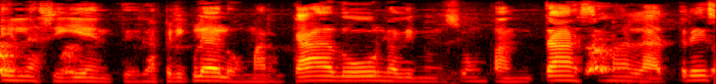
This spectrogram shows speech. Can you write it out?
en la siguiente, la película de los marcados, la dimensión fantasma, la 3,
